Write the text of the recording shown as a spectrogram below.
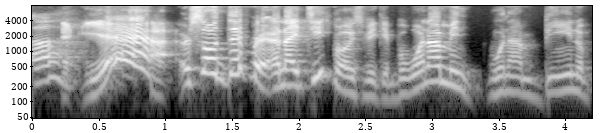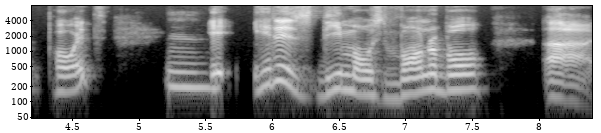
Oh. Yeah, it's so different, and I teach public speaking. But when I'm in when I'm being a poet, mm. it it is the most vulnerable. uh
